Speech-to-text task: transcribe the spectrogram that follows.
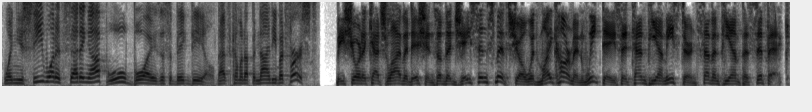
when you see what it's setting up, oh boy, is this a big deal. That's coming up in 90. But first, be sure to catch live editions of The Jason Smith Show with Mike Harmon weekdays at 10 p.m. Eastern, 7 p.m. Pacific.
